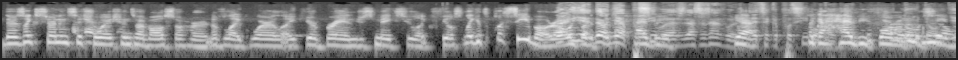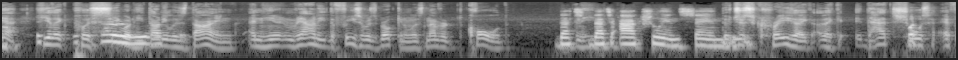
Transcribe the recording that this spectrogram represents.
there's like certain situations I've also heard of like where like your brain just makes you like feel like it's placebo, right? Oh yeah, But it's, no, like, yeah, placebo. heavy- That's, that's exactly what. Yeah, it is. It's like a placebo. Like a like- heavy form of No, no, placebo. yeah. He like It's placebo and he thought he was dying, and he in reality the freezer was broken. It was never cold. That's he- that's actually insane. They're dude. just crazy. Like like that shows if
